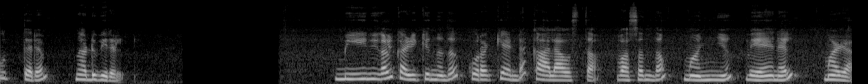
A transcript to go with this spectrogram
ഉത്തരം നടുവിരൽ. മീനുകൾ കഴിക്കുന്നത് കുറയ്ക്കേണ്ട കാലാവസ്ഥ. വസന്തം മഞ്ഞ് വേനൽ മഴ.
